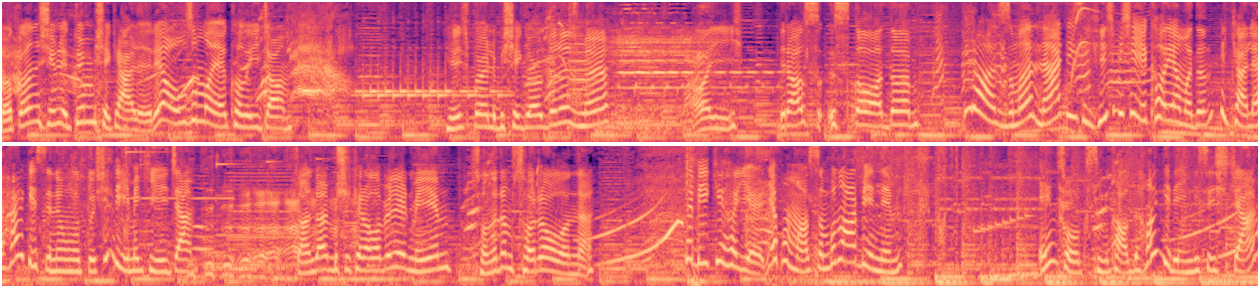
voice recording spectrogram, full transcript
Bakın şimdi tüm şekerleri ağzımla yakalayacağım. Hiç böyle bir şey gördünüz mü? Ay biraz ıskaladım. Biraz mı? Neredeyse hiçbir şey yakalayamadın. Pekala herkes seni unuttu. Şimdi yemek yiyeceğim. Senden bir şeker alabilir miyim? Sanırım sarı olanı. Tabii ki hayır. Yapamazsın. Bunlar benim. En zor kısmı kaldı. Hangi rengi seçeceğim?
